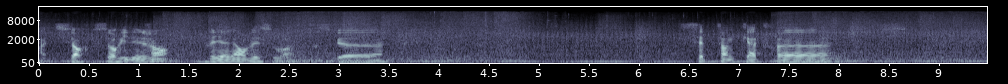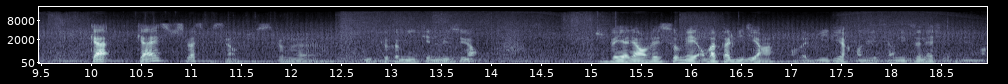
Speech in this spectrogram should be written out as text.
Ouais, sorry les gens, je vais y aller en vaisseau. Hein, parce que... 74... Euh... Je sais pas ce que c'est en plus, comme euh, comme unité de mesure. Je vais y aller en vaisseau, mais on va pas lui dire, hein. on va lui dire qu'on était en exonette évidemment.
